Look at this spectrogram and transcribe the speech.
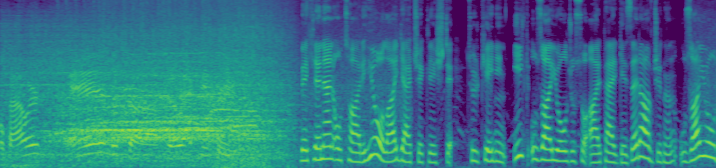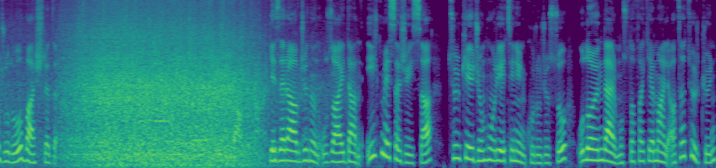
full power, and liftoff. Go. Beklenen o tarihi olay gerçekleşti. Türkiye'nin ilk uzay yolcusu Alper Gezer Avcı'nın uzay yolculuğu başladı. Gezer Avcı'nın uzaydan ilk mesajı ise Türkiye Cumhuriyeti'nin kurucusu Ulu Önder Mustafa Kemal Atatürk'ün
